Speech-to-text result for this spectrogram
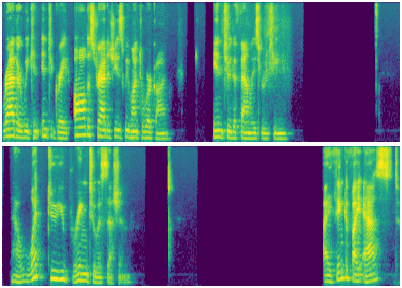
Rather, we can integrate all the strategies we want to work on into the family's routine. Now, what do you bring to a session? I think if I asked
